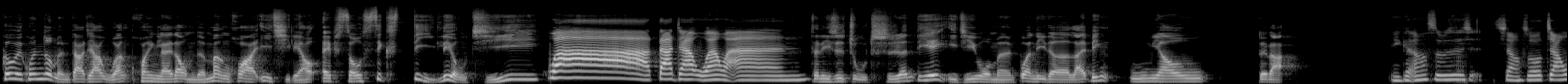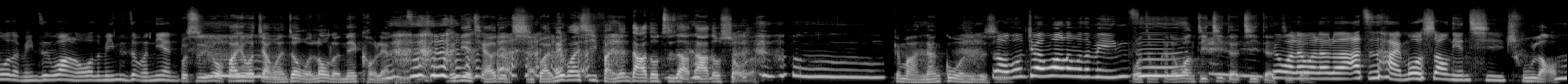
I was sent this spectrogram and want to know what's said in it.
各位观众们，大家午安，欢迎来到我们的漫画一起聊 Episode Six 第六集。哇，大家午安晚安。这里是主持人 D A 以及我们惯例的来宾乌喵，对吧？你刚刚是不是想说将我的名字忘了？我的名字怎么念？不是，因为我发现我讲完之后，我漏了 Nico 两个字，念起来有点奇怪。没关系，反正大家都知道，大家都熟了。干嘛难过是不是？老公居然忘了我的名字，我怎么可能忘记？记得 记得。完了完了完了！阿兹海默少年期初老。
